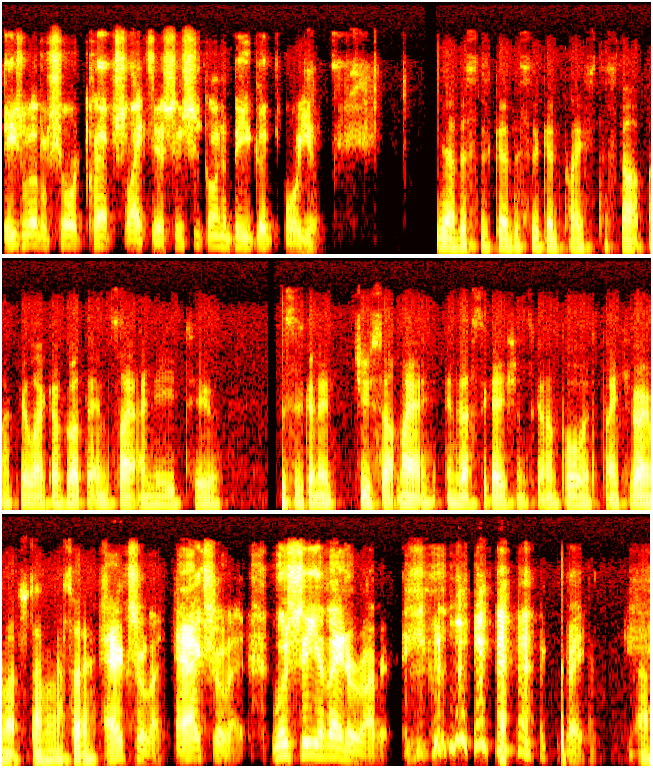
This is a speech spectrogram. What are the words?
These little short clips like this, this is going to be good for you. yeah, this is good. This is a good place to stop. I feel like I've got the insight I need to. This is going to juice up my investigations going forward. Thank you very much, Dhammarato. Excellent. Excellent. We'll see you later, Robert. Great. Yeah.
